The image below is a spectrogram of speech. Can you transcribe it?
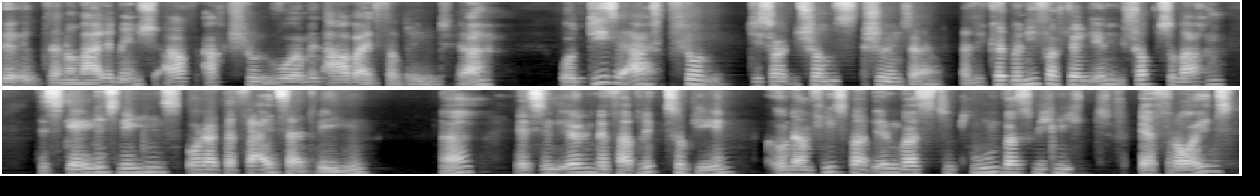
der, der normale Mensch auch acht Stunden, wo er mit Arbeit verbringt. Ja? Und diese acht Stunden, die sollten schon schön sein. Also ich könnte mir nie vorstellen, irgendeinen Job zu machen, des Geldes wegen oder der Freizeit wegen, ja, jetzt in irgendeine Fabrik zu gehen und am Fließband irgendwas zu tun, was mich nicht erfreut,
